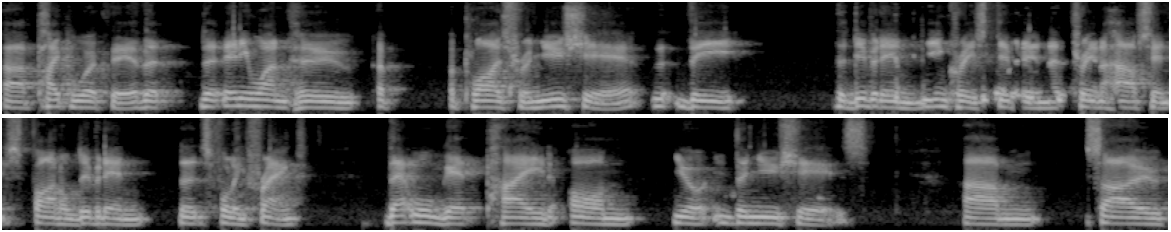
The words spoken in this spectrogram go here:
uh, paperwork there that that anyone who uh, applies for a new share, the the dividend, the increased dividend, that three and a half cents final dividend that's fully franked, that will get paid on your the new shares. Um, so,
